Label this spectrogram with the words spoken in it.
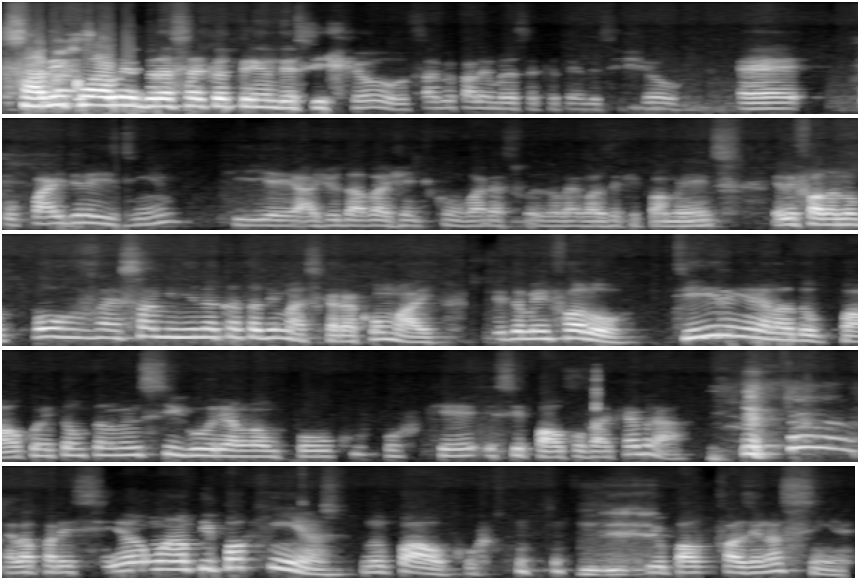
Sabe qual a lembrança que eu tenho desse show? Sabe qual a lembrança que eu tenho desse show? É o pai de Neizinho, que ajudava a gente com várias coisas, levar os equipamentos. Ele falando, pô, essa menina canta demais, que era com o Mai. Ele também falou, tirem ela do palco, ou então pelo menos segurem ela um pouco, porque esse palco vai quebrar. ela parecia uma pipoquinha no palco. e o palco fazendo assim. é.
